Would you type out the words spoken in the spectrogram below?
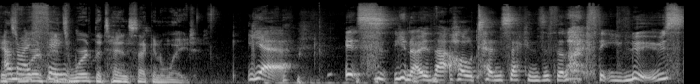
and I worth think, it's worth the 10 second wait. yeah, it's you know that whole ten seconds of the life that you lose.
